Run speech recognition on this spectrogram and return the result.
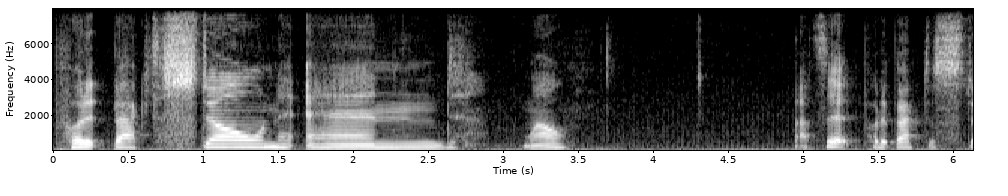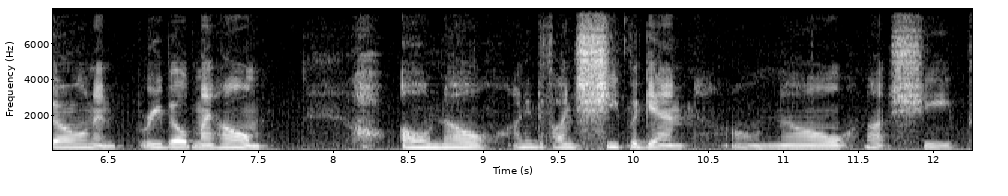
put it back to stone and well that's it. Put it back to stone and rebuild my home. Oh no, I need to find sheep again. Oh no, not sheep.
